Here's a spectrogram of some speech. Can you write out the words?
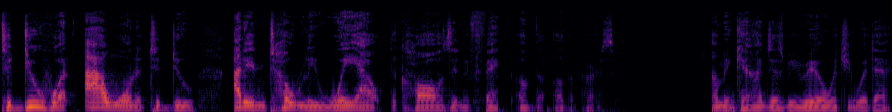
to do what I wanted to do, I didn't totally weigh out the cause and effect of the other person. I mean, can I just be real with you with that?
